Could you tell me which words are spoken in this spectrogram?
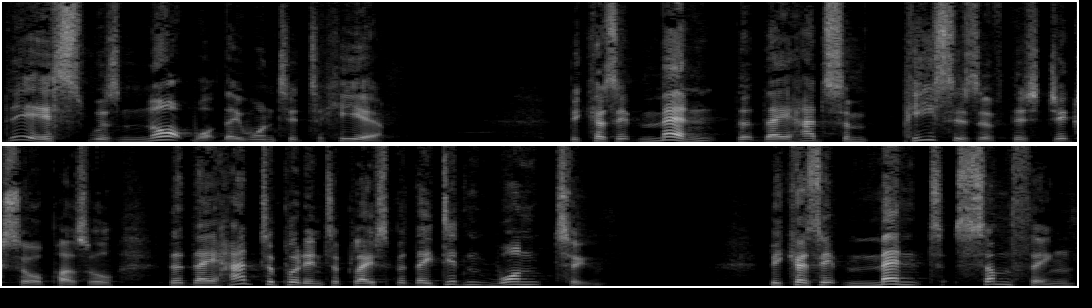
This was not what they wanted to hear because it meant that they had some pieces of this jigsaw puzzle that they had to put into place, but they didn't want to because it meant something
